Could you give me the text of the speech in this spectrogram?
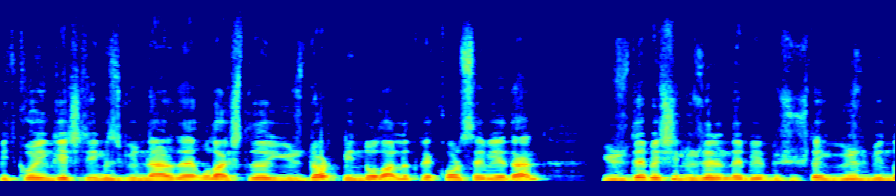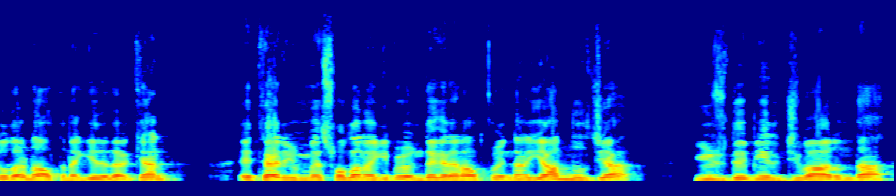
Bitcoin geçtiğimiz günlerde ulaştığı 104 bin dolarlık rekor seviyeden %5'in üzerinde bir düşüşte 100 bin doların altına gerilerken Ethereum ve Solana gibi önde gelen altcoin'ler yalnızca %1 civarında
